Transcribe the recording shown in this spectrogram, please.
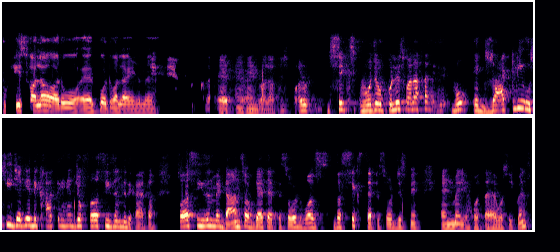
police वाला और वो एयरपोर्ट वाला एंड में। एंड वाला। और सिक्स वो जो पुलिस वाला था वो एग्जैक्टली exactly उसी जगह दिखाते हैं जो फ़र्स्ट सीज़न में दिखाया था। फ़र्स्ट सीज़न में dance of death episode was the six episode जिसमें एंड में होता है वो सीक्वेंस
